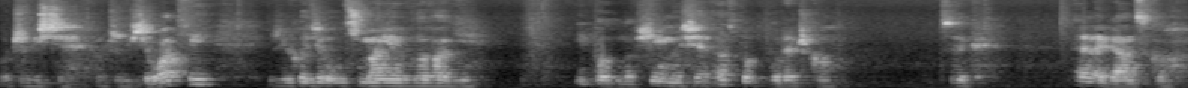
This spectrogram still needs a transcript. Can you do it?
oczywiście, oczywiście łatwiej, jeżeli chodzi o utrzymanie równowagi. I podnosimy się, a z podpóreczką cyk, elegancko,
